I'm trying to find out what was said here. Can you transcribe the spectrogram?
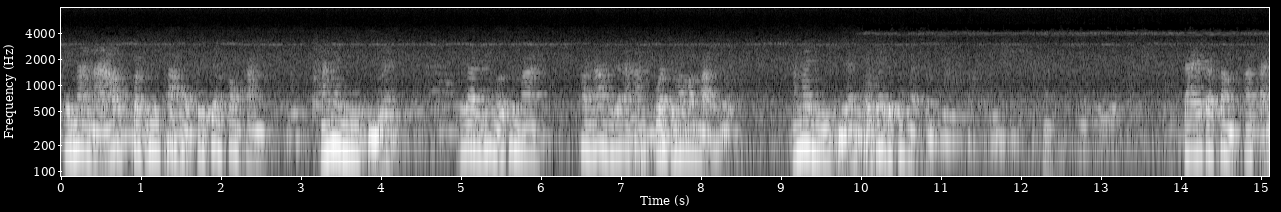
เป็นหน้าหนาวควรจะมีผ้าห่มเป็นเครื่องป้องกันมันไม่มีเสียเวลาหิวหัวขึ้นมาข้าวน้ำเพื่ออาหารควรจะมาบำบัดมันไม่มีเสียเดี๋ยวได้จะทุกข์ในคน ใจก็ต้องอาศัย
